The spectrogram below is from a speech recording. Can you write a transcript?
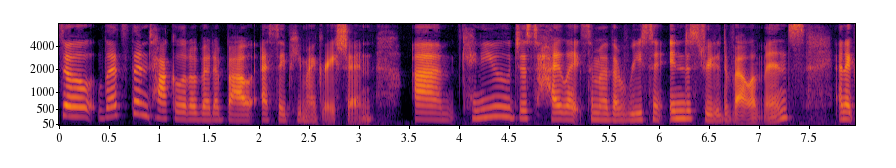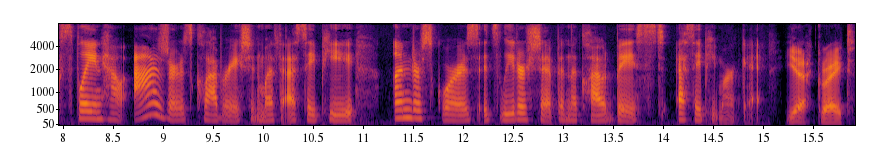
So let's then talk a little bit about SAP migration. Um, can you just highlight some of the recent industry developments and explain how Azure's collaboration with SAP underscores its leadership in the cloud based SAP market? Yeah, great.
